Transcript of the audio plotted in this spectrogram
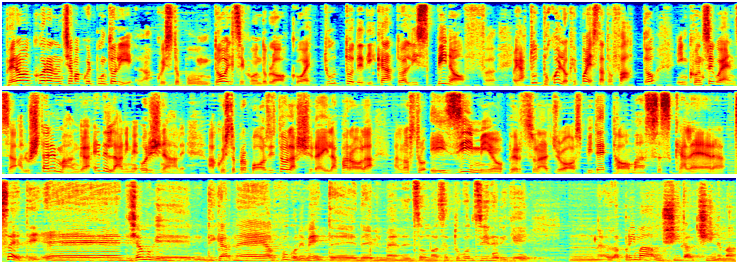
Però ancora non siamo a quel punto lì. A questo punto il secondo blocco è tutto dedicato agli spin-off e a tutto quello che poi è stato fatto in conseguenza all'uscita del manga e dell'anime originale. A questo proposito lascerei la parola al nostro esimio personaggio ospite, Thomas Scalera. Senti, eh, diciamo che di carne al fuoco ne mette Devilman, insomma, se tu consideri che mh, la prima uscita al cinema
